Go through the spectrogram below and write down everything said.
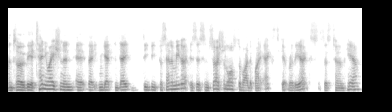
And so the attenuation in, uh, that you can get in dB per centimeter is this insertion loss divided by x to get rid of the x, it's this term here.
